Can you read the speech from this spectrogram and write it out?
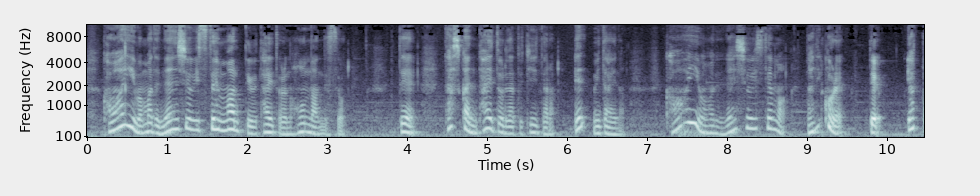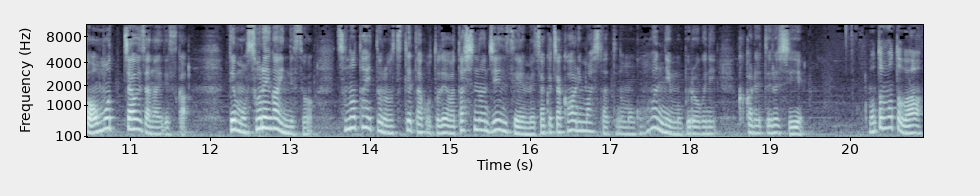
「可愛いままで年収1000万」っていうタイトルの本なんですよ。で確かにタイトルだって聞いたら「え？みたいな「可愛いままで年収1000万？何これ?」ってやっぱ思っちゃうじゃないですか。でもそれがいいんですよ。そのタイトルをつけたことで私の人生めちゃくちゃ変わりましたっていうのもご本人もブログに書かれてるしもともとは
